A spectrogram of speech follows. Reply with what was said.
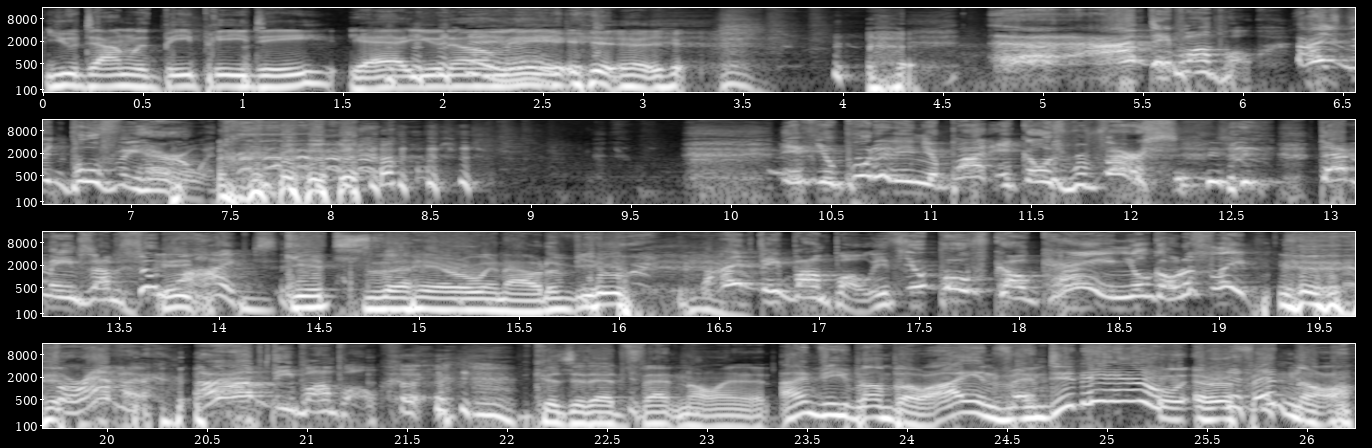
You down with BPD? Yeah, you know me. Uh, I'm D Bumpo. I've been boofing heroin. if you put it in your butt, it goes reverse. that means I'm super hyped. it gets the heroin out of you. I'm D Bumpo. If you boof cocaine, you'll go to sleep forever. I'm D Bumpo. Because it had fentanyl in it. I'm D Bumpo. I invented heroin or fentanyl.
